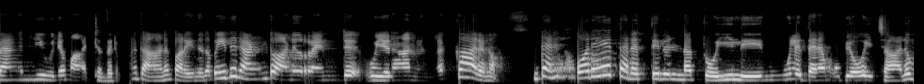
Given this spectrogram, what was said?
വാല്യൂൽ മാറ്റം വരും. അതാണ് പറയുന്നത്. അപ്പൊ ഇത് രണ്ടുമാണ് റെന്റ് ഉയരാനുള്ള കാരണം. ദെൻ ഒരേ തരത്തിലുള്ള തൊഴിൽ മൂലധനം ഉപയോഗിച്ചാലും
